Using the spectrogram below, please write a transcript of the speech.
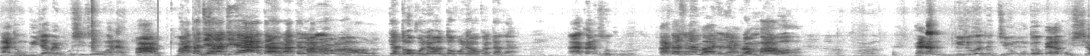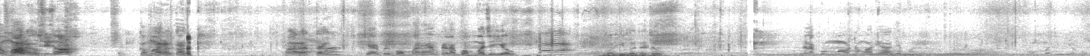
હા તો હું બીજા ભાઈ પૂછી જોઉં હો ને. હા માતા જ્યાં જે હતા રાતે લાકડો ત્યાં ધોકો લેવો ધોકો લેવો કરતા હતા. આ કાનું છોકરું? આ કસને બાજ લે રમવા આવો. હેડો ને બીજું બધું જીવ હું તો પહેલા પૂછી માર મારે પૂછી જો. કે મારા કા મારા ત્રણ ચાર ભાઈ ગામમાં હે પેલા ગામમાં જઈ આવું. પછી બધા જવું પેલા ગામમાં ઓટો મારી આજે પણ. ગામમાં જઈ આવું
